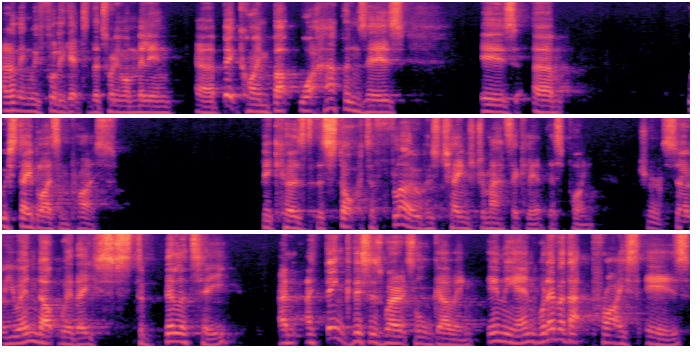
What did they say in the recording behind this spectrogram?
I don't think we fully get to the 21 million uh, Bitcoin, but what happens is, is um, we stabilize in price because the stock to flow has changed dramatically at this point. Sure. So you end up with a stability. And I think this is where it's all going. In the end, whatever that price is,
